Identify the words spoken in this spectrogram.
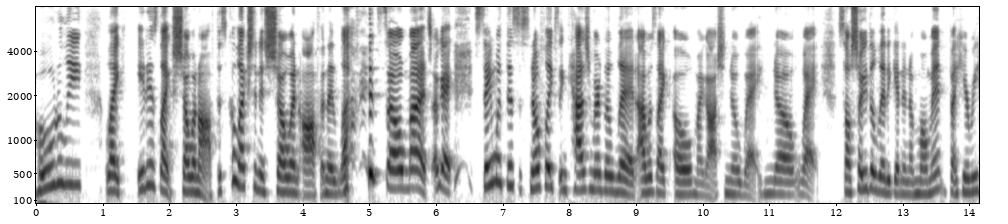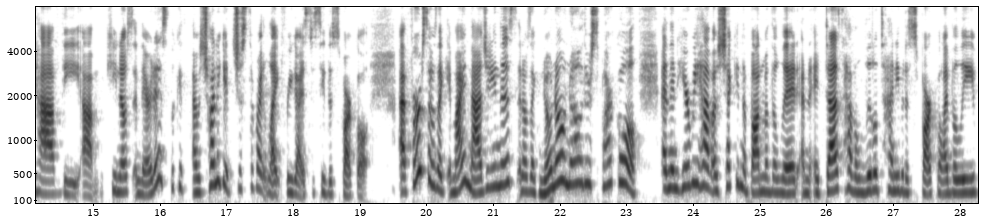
totally like it is like showing off. This collection is showing off and I love it so much. Okay, same with this snowflakes and cashmere the lid. I was like, "Oh my gosh, no way. No way." So I'll show you the lid again in a moment, but here we have the um, keynotes and there it is. Look at I was trying to get just the right light for you guys to see the sparkle. At first I was like, "Am I imagining this?" And I was like, "No, no, no, there's sparkle." And then here we have I was checking the bottom of the lid and it does have a little tiny bit of sparkle, I believe.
